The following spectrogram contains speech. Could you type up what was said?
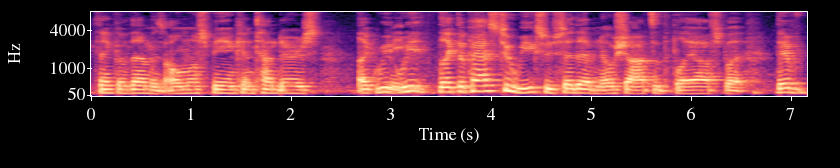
think of them as almost being contenders. Like we, we like the past two weeks we've said they have no shots at the playoffs, but they've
